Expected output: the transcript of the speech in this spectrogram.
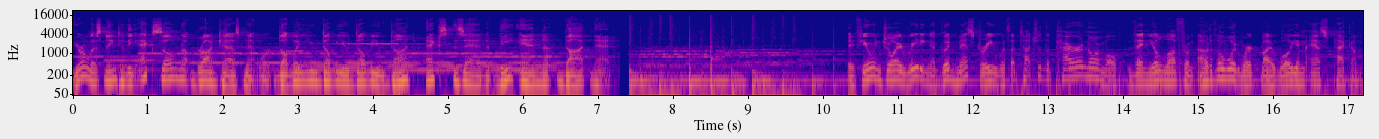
You're listening to the X Zone Broadcast Network, www.xzbn.net. If you enjoy reading a good mystery with a touch of the paranormal, then you'll love From Out of the Woodwork by William S. Peckham.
